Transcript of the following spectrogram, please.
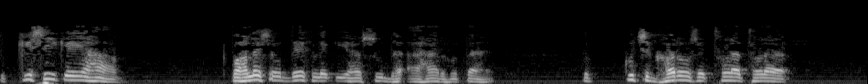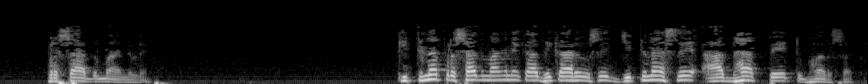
तो किसी के यहाँ पहले से वो देख ले कि यह शुद्ध आहार होता है। तो कुछ घरों से थोड़ा थोड़ा प्रसाद मांग ले। कितना प्रसाद मांगने का अधिकार है उसे जितना से आधा पेट भर सके।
